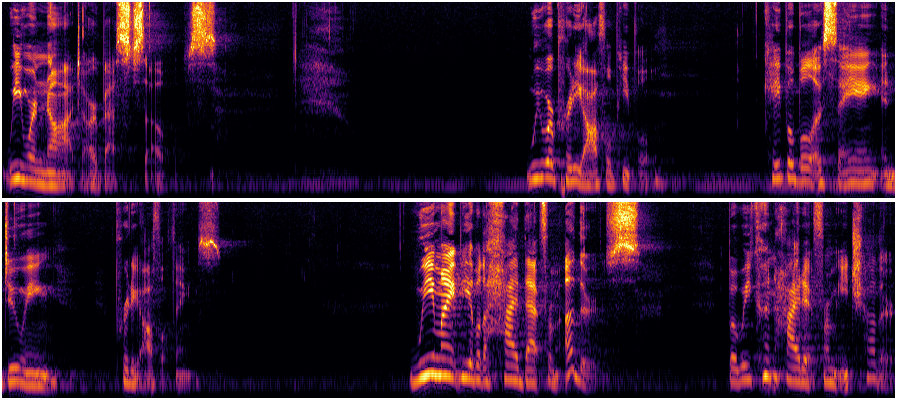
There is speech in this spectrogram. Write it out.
we were not our best selves we were pretty awful people, capable of saying and doing pretty awful things. We might be able to hide that from others, but we couldn't hide it from each other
